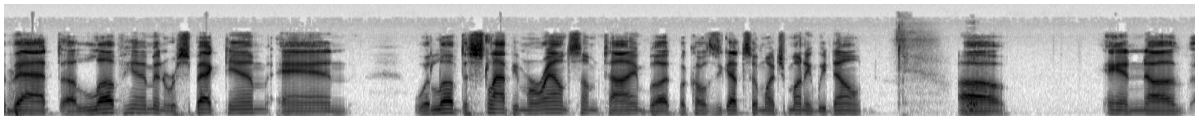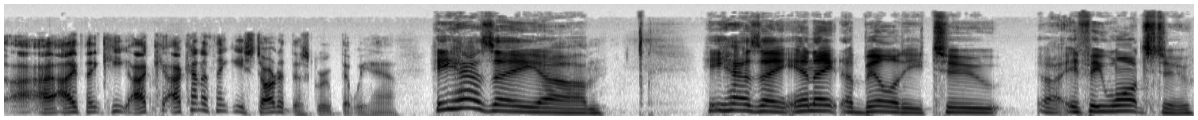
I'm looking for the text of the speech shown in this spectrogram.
that uh, love him and respect him and would love to slap him around sometime, but because he's got so much money, we don't. Uh, and uh, I, I, think he, I, I kind of think he started this group that we have. He has a, um, he has a innate ability to, uh, if he wants to,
